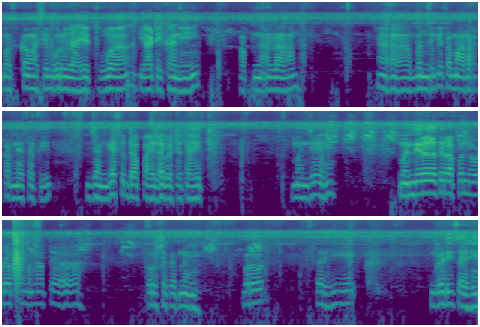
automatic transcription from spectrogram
भक्कम असे बुरुज आहेत व या ठिकाणी आपणाला बंदुकीचा मारा करण्यासाठी जंग्यासुद्धा पाहायला भेटत आहेत. म्हणजे मंदिराला तर आपण एवढ्या प्रमाणात करू शकत नाही. बरोबर? तर ही एक गडीच आहे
